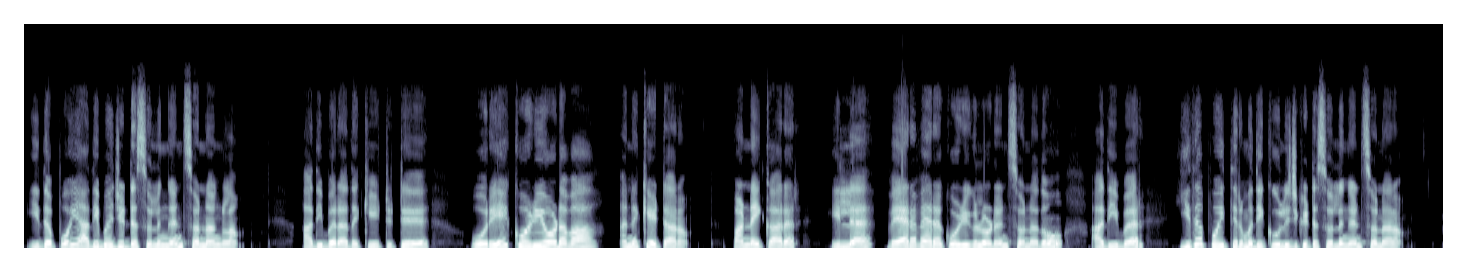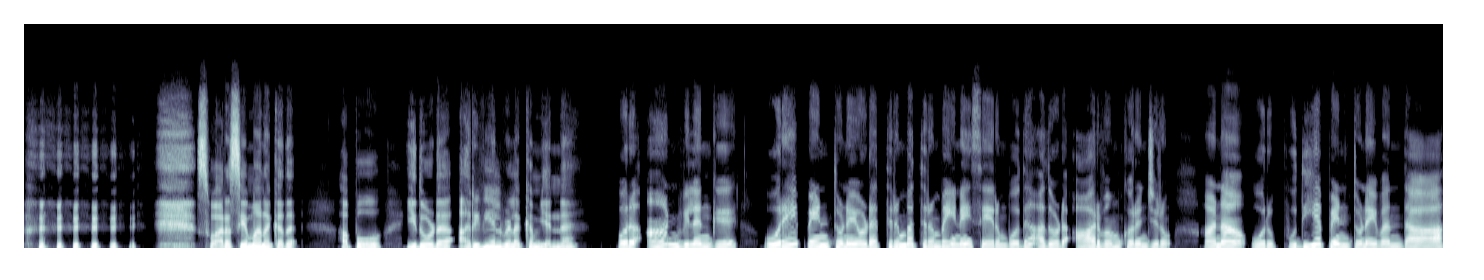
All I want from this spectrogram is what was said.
இத போய் அதிபர்கிட்ட சொல்லுங்கன்னு சொன்னாங்களாம். அதிபர் அதை கேட்டுட்டு ஒரே கோழியோடவா? அன்னு கேட்டாராம். பண்ணைக்காரர் இல்ல வேற வேற கோழிகளோடன்னு சொன்னதும் அதிபர் இத போய் திருமதி கூலிஜ் கிட்ட சொல்லுங்கன்னு சொன்னாராம். சுவாரஸ்யமான கதை. அப்போ இதோட அறிவியல் விளக்கம் என்ன? ஒரு ஆண் விலங்கு ஒரே பெண் துணையோட திரும்ப திரும்ப இணை சேரும்போது அதோட ஆர்வம் குறைஞ்சிரும். ஆனா ஒரு புதிய பெண் துணை வந்தா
